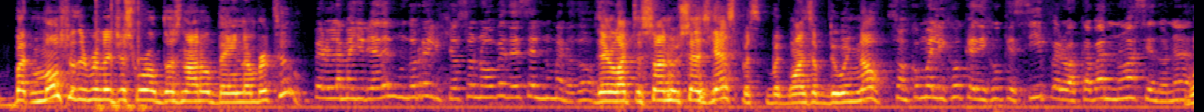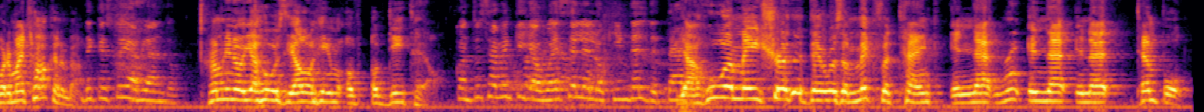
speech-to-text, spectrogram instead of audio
But most of the religious world does not obey number two. Pero la mayoría del mundo religioso no obedece el número dos. They're like the son who says yes, but, but winds up doing no. Son como el hijo que dijo que sí, pero acaba no haciendo nada. What am I talking about? ¿De qué estoy hablando? How many know Yahweh is the Elohim of, of detail? ¿Cuántos saben que Yahweh es el Elohim del detalle? Yahuwah made sure that there was a mikvah tank in that room, in that in that temple,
